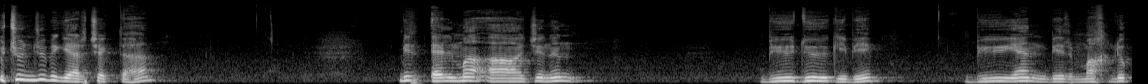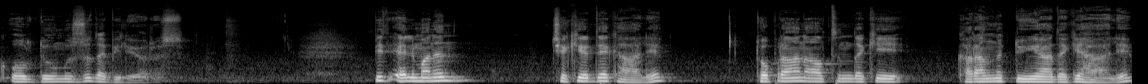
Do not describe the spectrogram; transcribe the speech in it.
Üçüncü bir gerçek daha, bir elma ağacının büyüdüğü gibi büyüyen bir mahluk olduğumuzu da biliyoruz. Bir elmanın çekirdek hali, toprağın altındaki karanlık dünyadaki hali,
